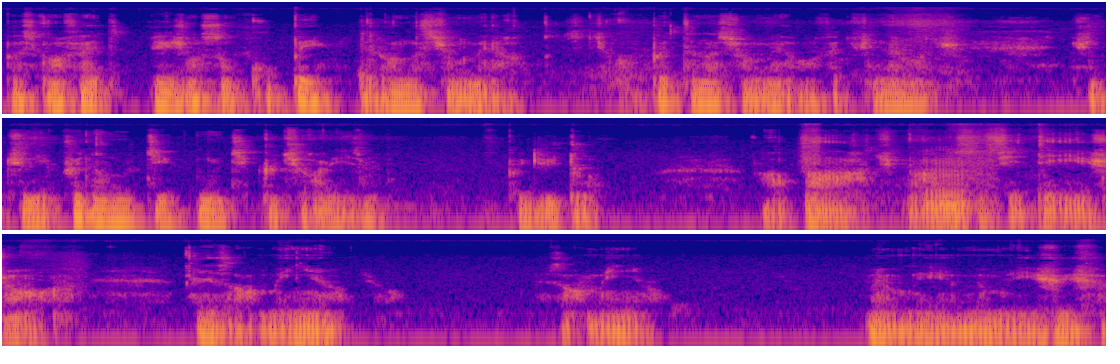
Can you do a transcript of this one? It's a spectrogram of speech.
Parce qu'en fait, les gens sont coupés de leur nation mère. Si tu coupes de ta nation mère, en fait, finalement, tu, tu, n'es plus dans le multiculturalisme. Pas du tout. À part, tu parles de société, genre, les Arméniens. Les Arméniens. Même les, même les Juifs,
